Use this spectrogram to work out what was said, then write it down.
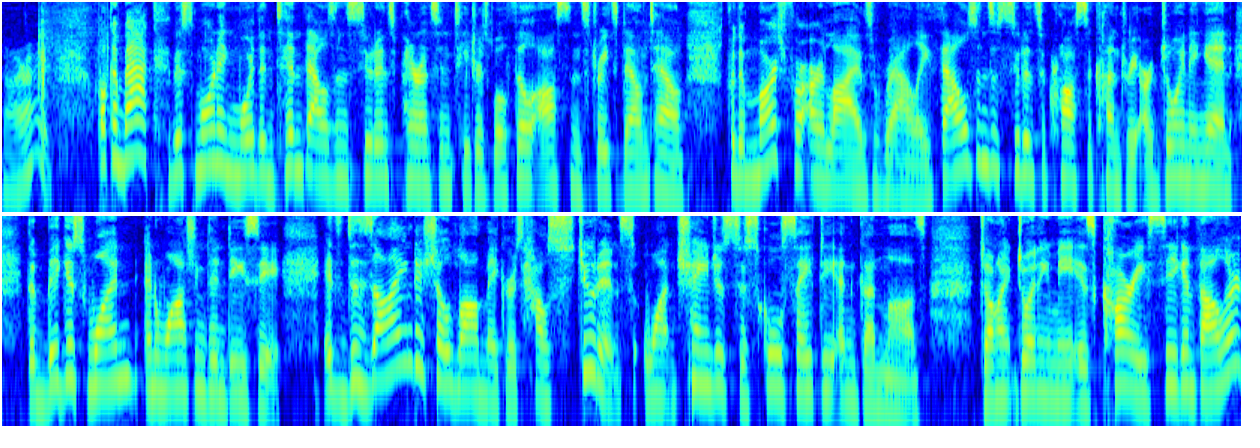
All right. Welcome back. This morning, more than 10,000 students, parents, and teachers will fill Austin streets downtown for the March for Our Lives rally. Thousands of students across the country are joining in, the biggest one in Washington, D.C. It's designed to show lawmakers how students want changes to school safety and gun laws. joining me is Kari Siegenthaler,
